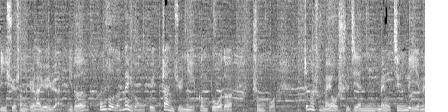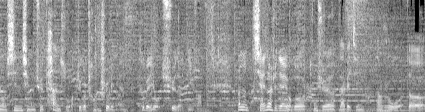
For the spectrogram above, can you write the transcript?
离学生越来越远，你的工作的内容会占据你更多的生活。真的是没有时间、没有精力、也没有心情去探索这个城市里面特别有趣的地方。那么前一段时间有个同学来北京哈，他是我的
